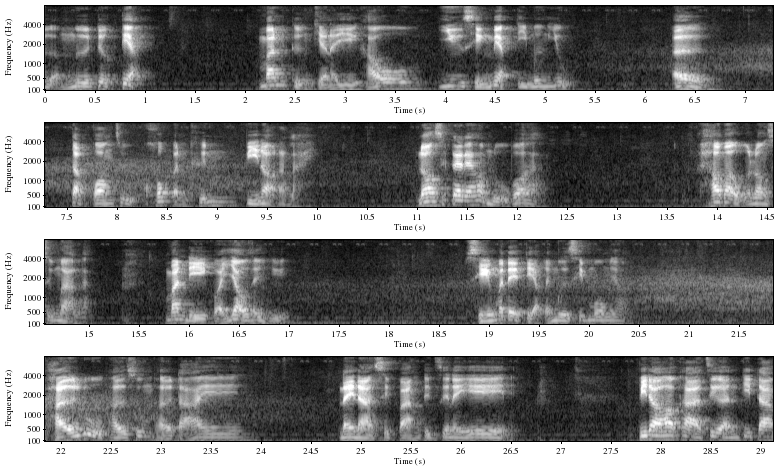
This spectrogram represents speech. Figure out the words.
อเอางือตึกเตียกมันกึ่งเทียนไอเขายื้อเสียงแมบตีเมืองอยู่ เออ ตับปองจู่คบกันขึ้นปีนอกทั้งหลาย ลองซึกได้ได้ห้อมรู้บ่ฮะเฮามาอุกันลองซึ่งมาละมันดีกว่าเย้าซึ่งหือเสียงมันได้เตียกในมือสิบโมงเนี่ยเผลลู่เผลซุ่มเผลตาย ในนาสิบปางตึกซื้อในเอ พี่ดาวฮอกค่ะเจือนติดตาม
